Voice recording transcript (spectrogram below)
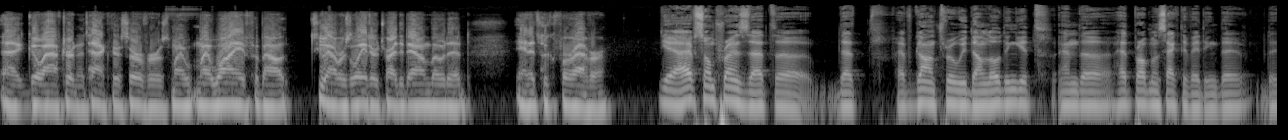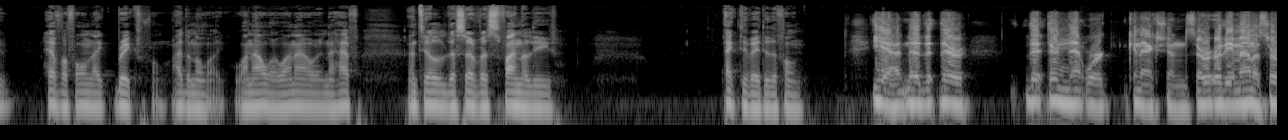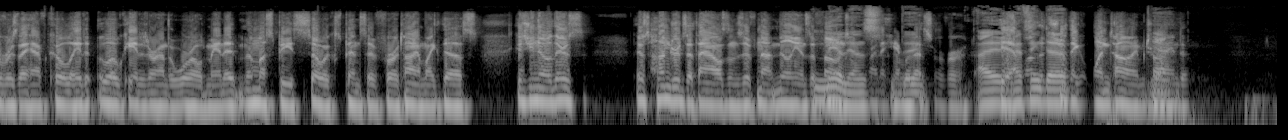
uh, go after and attack their servers. My my wife, about two hours later, tried to download it, and it took forever. Yeah, I have some friends that uh, that have gone through with downloading it and uh, had problems activating. They they have a phone like brick for I don't know like one hour, one hour and a half until the servers finally activated the phone. Yeah, no, their their their network connections or, or the amount of servers they have collated located around the world, man, it, it must be so expensive for a time like this because you know there's there's hundreds of thousands, if not millions, of phones Millions. trying to hammer They- that server. I- yeah, I think they're- at one time trying to.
